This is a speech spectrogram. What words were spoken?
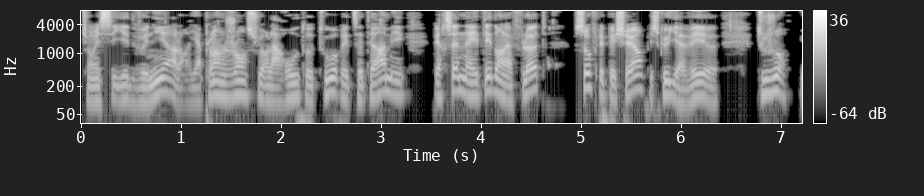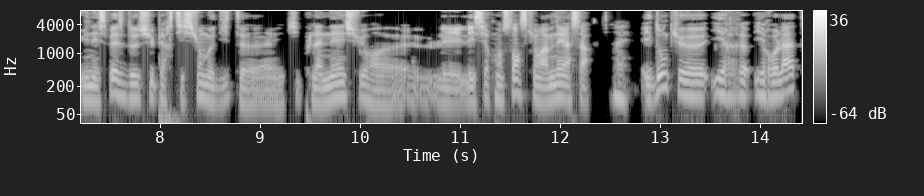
qui ont essayé de venir. Alors il y a plein de gens sur la route autour, etc. Mais personne n'a été dans la flotte, sauf les pêcheurs, puisqu'il y avait euh, toujours une espèce de superstition maudite euh, qui planait sur euh, les, les circonstances qui ont amené à ça. Ouais. Et donc il, re- il relate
